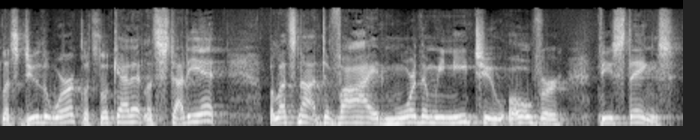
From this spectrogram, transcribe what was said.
Let's do the work, let's look at it, let's study it, but let's not divide more than we need to over these things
